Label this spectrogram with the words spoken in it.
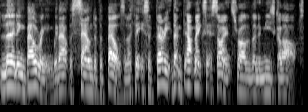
learning bell ringing without the sound of the bells, and I think it's a very that, that makes it a science rather than a musical art.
